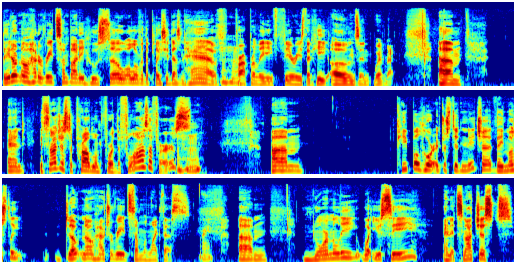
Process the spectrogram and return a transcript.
they don't know how to read somebody who's so all over the place he doesn't have properly theories that he owns and um, and it's not just a problem for the philosophers. Um, people who are interested in Nietzsche, they mostly don't know how to read someone like this. Right. Um, normally, what you see, and it's not just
